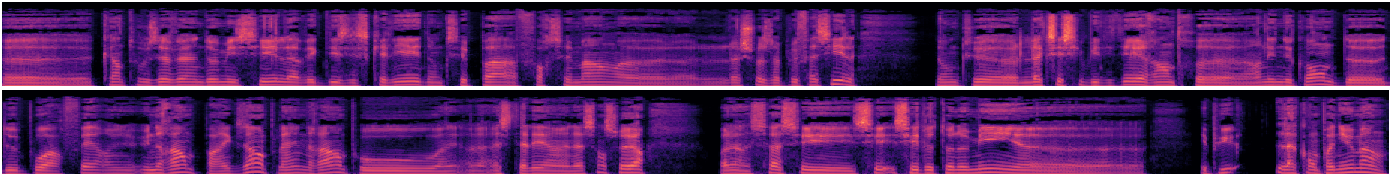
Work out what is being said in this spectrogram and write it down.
euh, quand vous avez un domicile avec des escaliers, donc c'est pas forcément euh, la chose la plus facile. Donc l'accessibilité rentre en ligne de compte de, pouvoir faire une, rampe, par exemple, hein, une rampe ou installer un ascenseur. Voilà, ça c'est l'autonomie et puis l'accompagnement.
